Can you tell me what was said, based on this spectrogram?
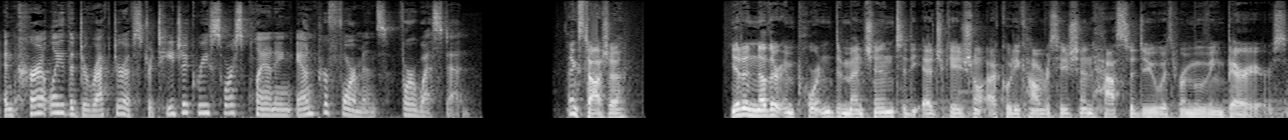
and currently the director of strategic resource planning and performance for WestEd. Thanks, Tasha. Yet another important dimension to the educational equity conversation has to do with removing barriers.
